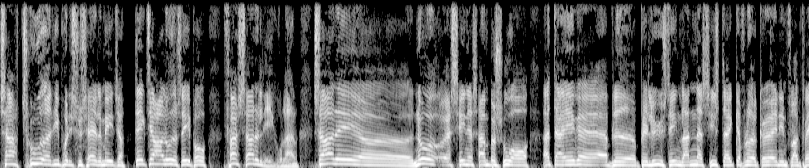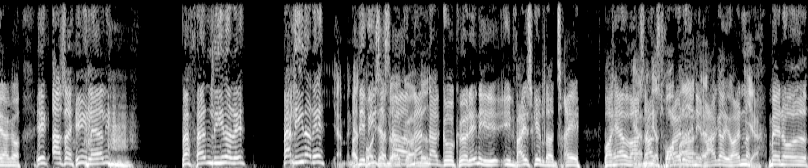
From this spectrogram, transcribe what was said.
så tuder de på de sociale medier. Det er ikke til at holde ud og se på. Først så er det Legoland. Så er det... Øh, nu er Senior Sampe sur over, at der ikke er blevet belyst en eller anden nazist, der ikke kan få ud at køre ind i en flok perker. Ikke? Altså, helt ærligt. Hvad fanden ligner det? Hvad ligner det? Jamen, og det tror, viser det sig, at manden med- har gået kørt ind i, i et vejskilt og et træ, hvor her var Ja, så men han jeg tror sprøjtet bare, ind i at- rakker i øjnene Ja. med noget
